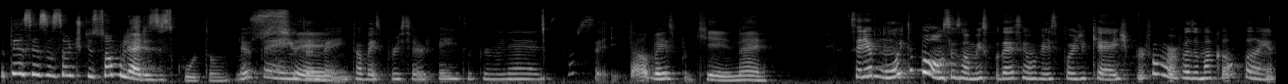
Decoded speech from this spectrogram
Eu tenho a sensação de que só mulheres escutam. Não Eu tenho sei. também. Talvez por ser feito por mulheres. Não sei. Talvez porque, né? Seria muito bom se os homens pudessem ouvir esse podcast. Por favor, fazer uma campanha.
